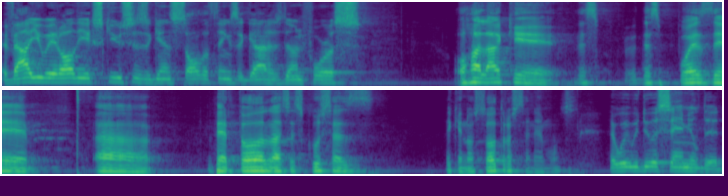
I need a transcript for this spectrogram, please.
evaluate all the excuses against all the things that God has done for us, Ojalá que des- después de ah, ver todas las excusas de que nosotros tenemos, that we would do as Samuel did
